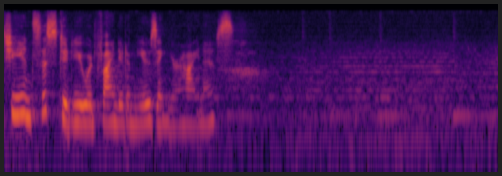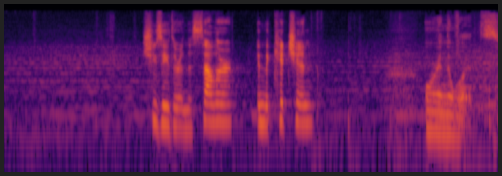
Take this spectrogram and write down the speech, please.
She insisted you would find it amusing, Your Highness. She's either in the cellar, in the kitchen, Or in the woods.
